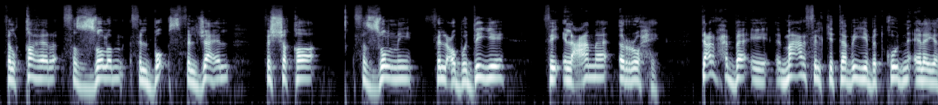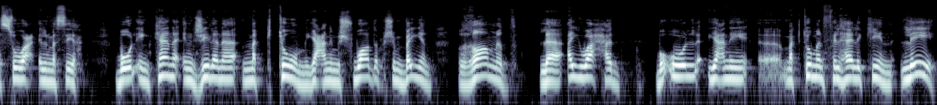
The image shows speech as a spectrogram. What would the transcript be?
في القهر في الظلم في البؤس في الجهل في الشقاء في الظلم في العبودية في العمى الروحي. بتعرف حبائي المعرفة الكتابية بتقودنا إلى يسوع المسيح. بقول إن كان إنجيلنا مكتوم يعني مش واضح مش مبين غامض لأي واحد. بقول يعني مكتوما في الهالكين. ليه؟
